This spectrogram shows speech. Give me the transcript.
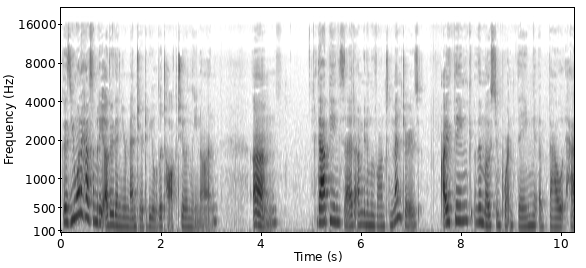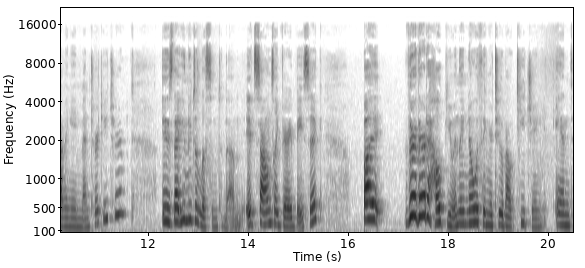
Because you want to have somebody other than your mentor to be able to talk to and lean on. Um, that being said, I'm going to move on to mentors. I think the most important thing about having a mentor teacher is that you need to listen to them. It sounds like very basic, but they're there to help you and they know a thing or two about teaching. And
